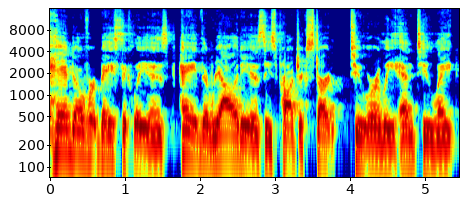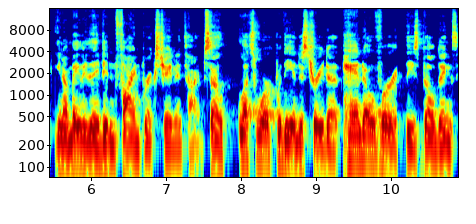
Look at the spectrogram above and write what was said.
handover basically is hey the reality is these projects start too early and too late. You know maybe they didn't find Brickschain in time. So let's work with the industry to hand over these buildings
